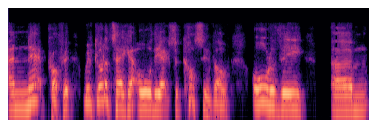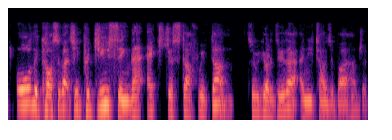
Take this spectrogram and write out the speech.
And net profit, we've got to take out all the extra costs involved, all of the um, all the costs of actually producing that extra stuff we've done. So we've got to do that, and you times it by 100.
